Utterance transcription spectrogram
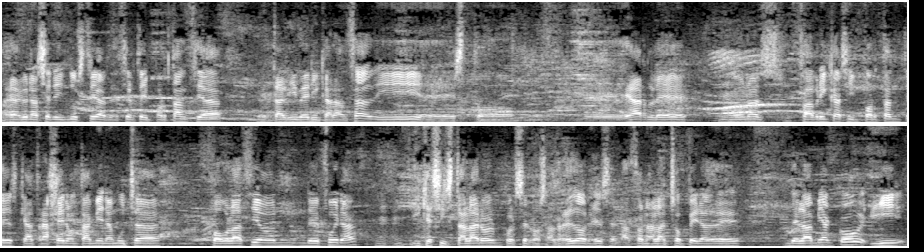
hay una serie de industrias de cierta importancia, Metal Ibérica Lanzadi, esto Arle, unas fábricas importantes que atrajeron también a mucha población de fuera y que se instalaron pues en los alrededores, en la zona La Chopera de, de Lamiaco y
